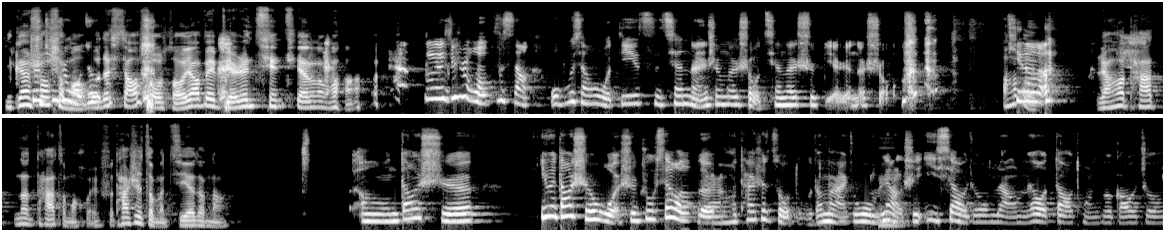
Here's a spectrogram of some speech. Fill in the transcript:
你刚才，说什么？就是我我的小手手要被别人牵牵了吗？对，就是我不想，我不想我第一次牵男生的手，牵的是别人的手。天哦，啊！然后他那他怎么回复？他是怎么接的呢？嗯，当时因为当时我是住校的，然后他是走读的嘛，就我们两个嗯是艺校，就我们两个没有到同一个高中。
